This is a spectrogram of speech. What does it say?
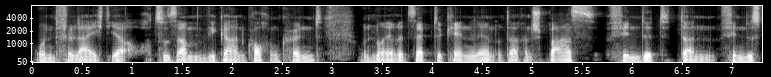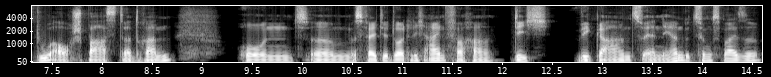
und vielleicht ihr auch zusammen vegan kochen könnt und neue Rezepte kennenlernt und daran Spaß findet, dann findest du auch Spaß daran. Und ähm, es fällt dir deutlich einfacher, dich vegan zu ernähren, beziehungsweise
